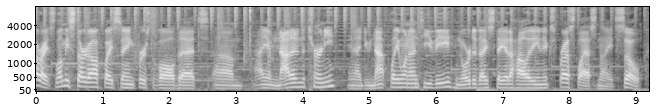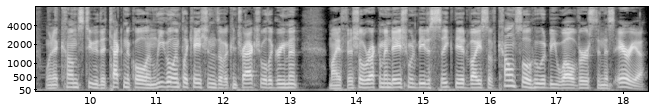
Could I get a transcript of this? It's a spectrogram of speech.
All right, so let me start off by saying, first of all, that um, I am not an attorney and I do not play one on TV, nor did I stay at a Holiday Inn Express last night. So, when it comes to the technical and legal implications of a contractual agreement, my official recommendation would be to seek the advice of counsel who would be well versed in this area.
